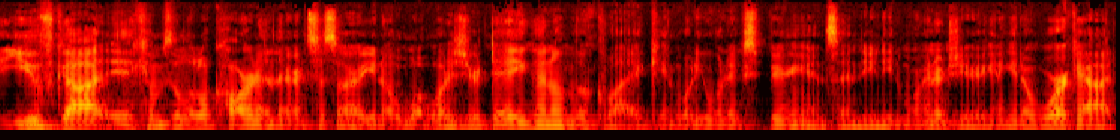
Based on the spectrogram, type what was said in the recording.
you've got it comes a little card in there and says, all right, you know, what what is your day going to look like, and what do you want to experience, and do you need more energy? Are you going to get a workout?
